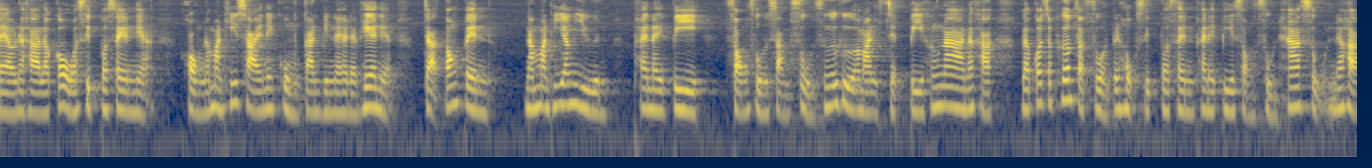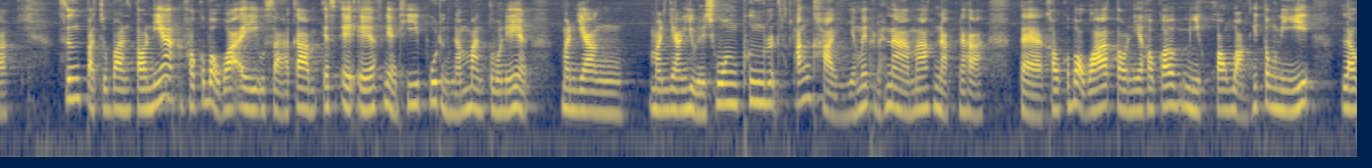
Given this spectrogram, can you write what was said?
แล้วนะคะ แล้วก็บอกว่า 10%เนี่ยของน้ำมันที่ใช้ในกลุ่มการบินในประเทศเนี่ยจะต้องเป็นน้ำมันที่ยั่งยืนภายในปี 2030 ซึ่งก็คือประมาณอีก 7 ปีข้างหน้านะคะ แล้วก็จะเพิ่มสัดส่วนเป็น 60%ภายในปี 2050 นะคะ ซึ่งปัจจุบันตอนนี้เขาก็บอกว่าไออุตสาหกรรม SAF เนี่ยที่พูดถึงน้ำมันตัวนี้มันยังมันยังอยู่ในช่วงพึ่งตั้งไข่ยังไม่พัฒนามากนักนะคะ แต่เขาก็บอกว่าตอนนี้เขาก็มีความหวังที่ตรงนี้ แล้ว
